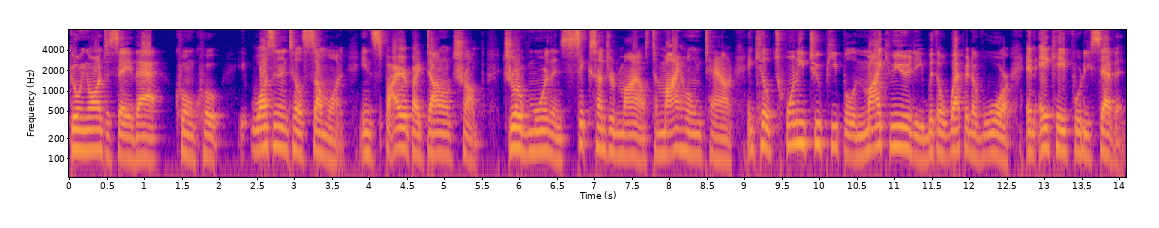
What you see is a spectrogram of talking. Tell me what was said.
going on to say that, quote unquote, it wasn't until someone, inspired by Donald Trump, drove more than 600 miles to my hometown and killed 22 people in my community with a weapon of war, an AK 47,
